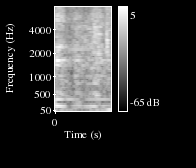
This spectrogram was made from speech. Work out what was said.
Ha ha ha.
